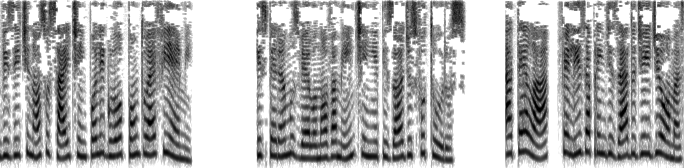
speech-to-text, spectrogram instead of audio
visite nosso site em poliglo.fm. Esperamos vê-lo novamente em episódios futuros. Até lá, feliz aprendizado de idiomas!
